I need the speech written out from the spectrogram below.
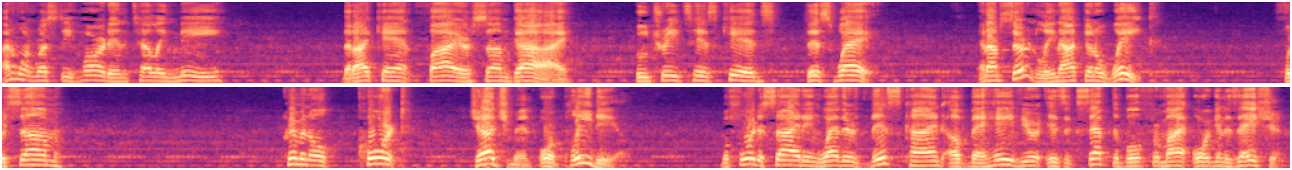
I don't want Rusty Hardin telling me that I can't fire some guy who treats his kids this way. And I'm certainly not going to wait for some criminal court judgment or plea deal before deciding whether this kind of behavior is acceptable for my organization.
